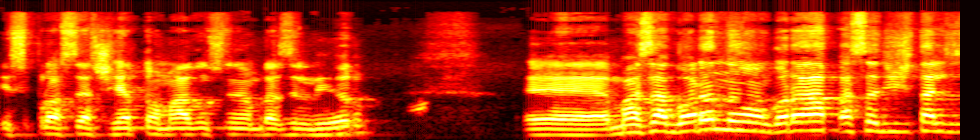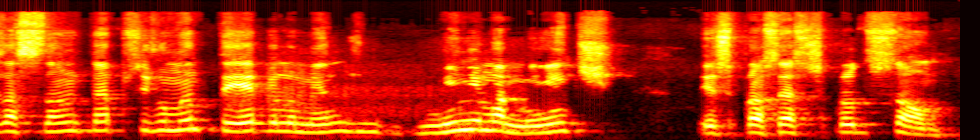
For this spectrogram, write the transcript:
esse processo de retomada no cinema brasileiro. É, mas agora não, agora essa digitalização então é possível manter, pelo menos minimamente, esse processo de produção.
